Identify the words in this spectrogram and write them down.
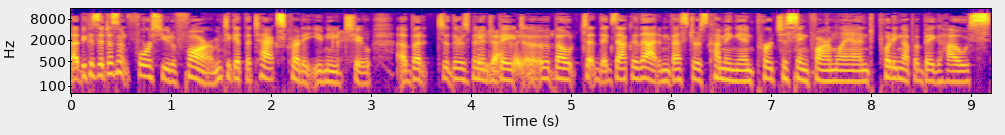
uh, because it doesn't force you to farm to get the tax credit you need to, uh, but there's been exactly. a debate about exactly that: investors coming in, purchasing farmland, putting up a big house,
